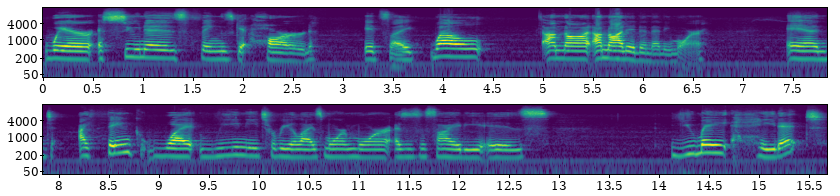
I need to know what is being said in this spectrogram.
where as soon as things get hard, it's like, well, I'm not, I'm not in it anymore. And I think what we need to realize more and more as a society is you may hate it,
